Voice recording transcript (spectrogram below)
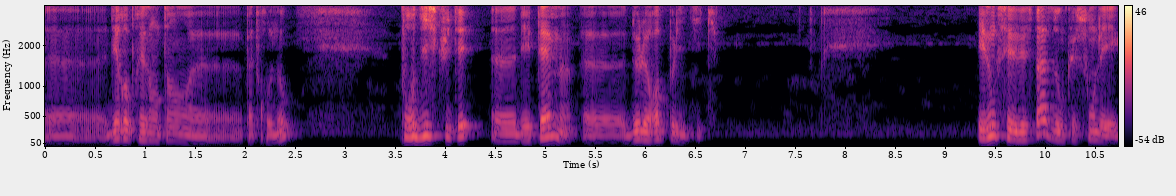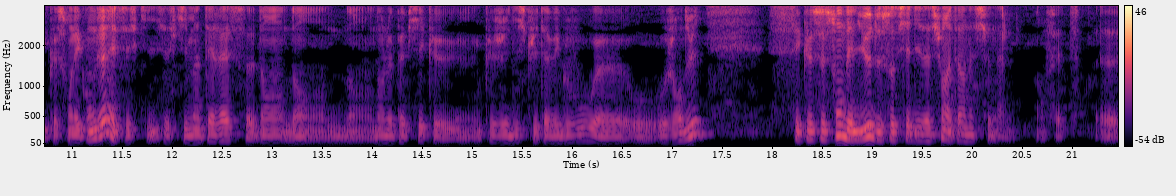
euh, des représentants euh, patronaux, pour discuter des thèmes de l'Europe politique. Et donc ces espaces donc, que, sont les, que sont les congrès, et c'est ce qui, ce qui m'intéresse dans, dans, le papier que, que, je discute avec vous aujourd'hui, c'est que ce sont des lieux de socialisation internationale, en fait. Euh,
